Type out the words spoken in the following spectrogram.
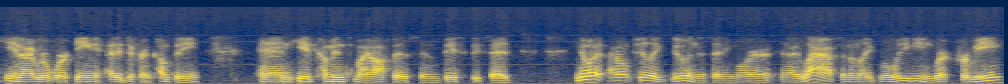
he and I were working at a different company, and he had come into my office and basically said, "You know what? I don't feel like doing this anymore." And I laughed, and I'm like, "Well, what do you mean, work for me?"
